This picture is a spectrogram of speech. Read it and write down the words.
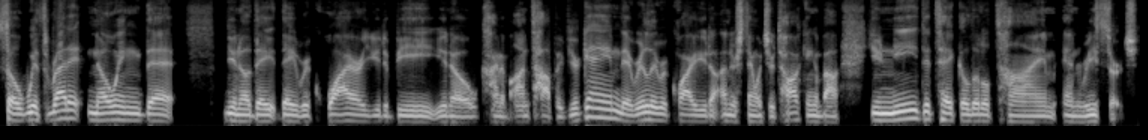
So with Reddit, knowing that you know they they require you to be you know kind of on top of your game. They really require you to understand what you're talking about. You need to take a little time and research.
